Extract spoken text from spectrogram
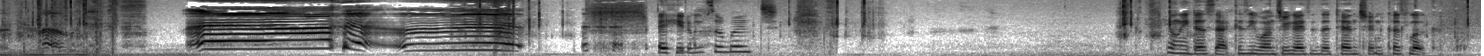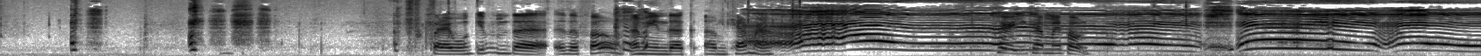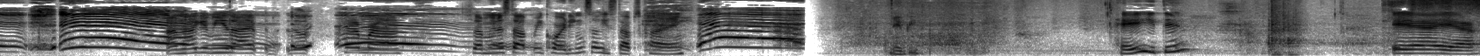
I hate him so much. He only does that because he wants your guys' attention. Because look. But I won't give him the the phone. I mean the um, camera. Here, you have my phone. I'm not giving you camera. So I'm gonna stop recording so he stops crying. Maybe. Hey, Ethan. Yeah, yeah.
